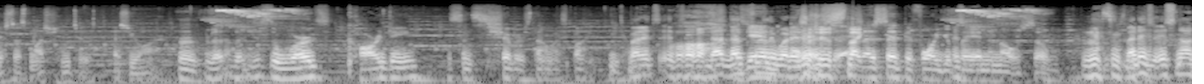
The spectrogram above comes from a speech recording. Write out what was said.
just as much into it as you are. The, the, just the words "car game" it sends shivers down my spine. But it's, it's Oh, that, that's Again, really what it is. as, is. I- Just as like- I said before, you play MMOs, so But it's, it's not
